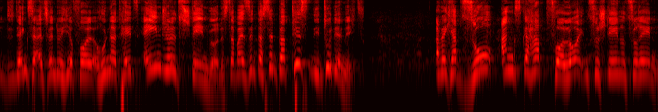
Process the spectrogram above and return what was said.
du denkst ja, als wenn du hier vor 100 Hells Angels stehen würdest. Dabei sind das sind Baptisten, die tun dir nichts. Aber ich habe so Angst gehabt, vor Leuten zu stehen und zu reden.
